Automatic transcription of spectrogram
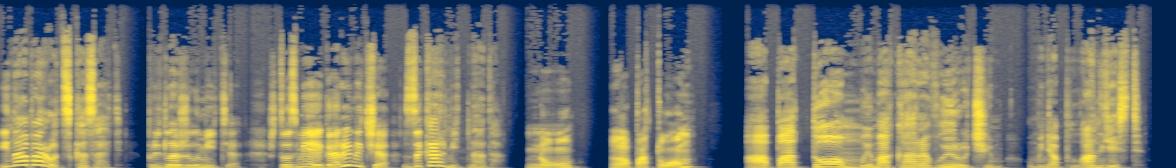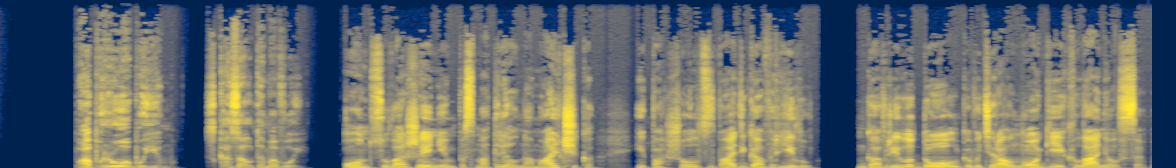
и наоборот сказать?» — предложил Митя, что змея Горыныча закормить надо. «Ну, а потом?» «А потом мы Макара выручим. У меня план есть». «Попробуем», — сказал домовой. Он с уважением посмотрел на мальчика и пошел звать Гаврилу. Гаврила долго вытирал ноги и кланялся.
